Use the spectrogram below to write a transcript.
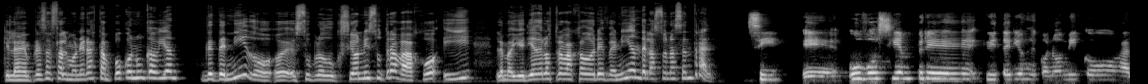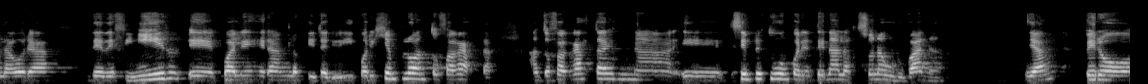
que las empresas salmoneras tampoco nunca habían detenido su producción ni su trabajo y la mayoría de los trabajadores venían de la zona central. Sí, hubo siempre criterios económicos a la hora de definir eh, cuáles eran los criterios. Y, por ejemplo, Antofagasta. Antofagasta es una, eh, siempre estuvo en cuarentena la zona urbana, ¿ya? Pero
